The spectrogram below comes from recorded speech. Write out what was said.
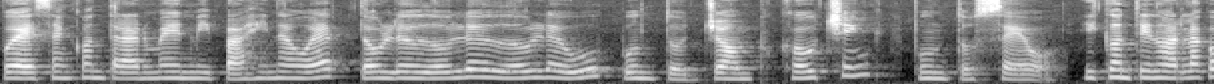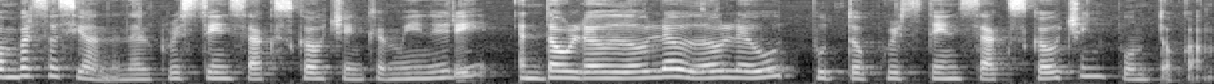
Puedes encontrarme en mi página web www.jumpcoaching.co y continuar la conversación en el Christine Sachs Coaching Community en www.christinesaxcoaching.com.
